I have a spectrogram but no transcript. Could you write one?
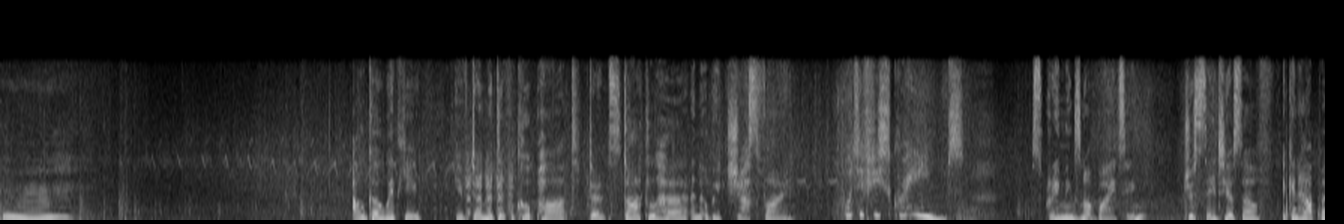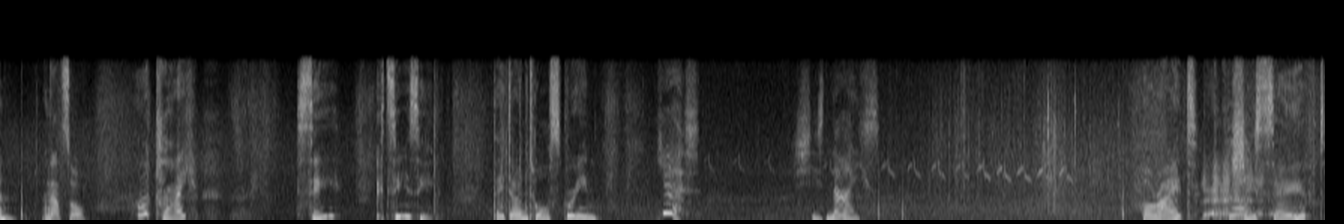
Hmm. I'll go with you. You've done the difficult part. Don't startle her, and it'll be just fine. What if she screams? Screaming's not biting. Just say to yourself, it can happen, and that's all. I'll try. See? It's easy. They don't all scream. Yes. She's nice. All right. She's saved.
